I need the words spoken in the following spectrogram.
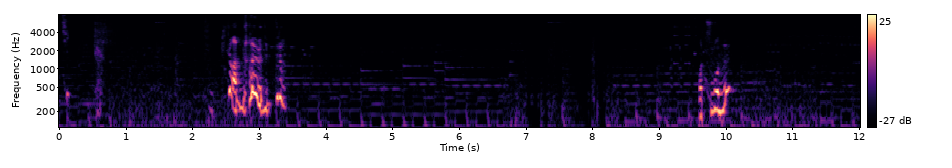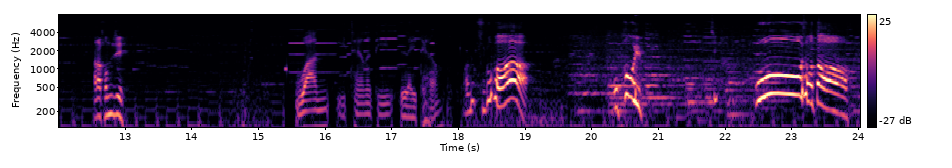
틱 피가 안 달아요 님들아. 어 죽었네? 하나 검지. One eternity later. 아 좀 죽어봐. 오 파워힙 틱. 오 잡았다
